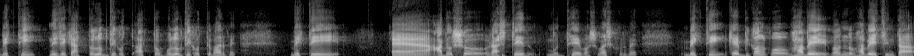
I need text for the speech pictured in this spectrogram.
ব্যক্তি নিজেকে আত্মলব্ধি করতে আত্ম উপলব্ধি করতে পারবে। ব্যক্তি আদর্শ রাষ্ট্রের মধ্যে বসবাস করবে। ব্যক্তিকে বিকল্পভাবে বা অন্যভাবে চিন্তা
